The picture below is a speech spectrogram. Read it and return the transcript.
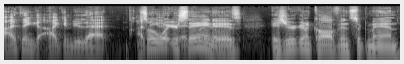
I think I can do that. I So what you're saying is. over. Is, is you're gonna call Vince McMahon,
